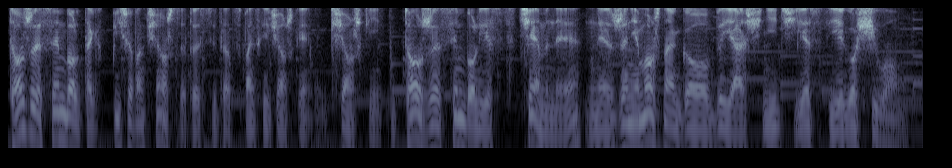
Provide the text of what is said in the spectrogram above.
To, że symbol, tak pisze pan w książce, to jest cytat z pańskiej książki, książki, to, że symbol jest ciemny, że nie można go wyjaśnić, jest jego siłą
